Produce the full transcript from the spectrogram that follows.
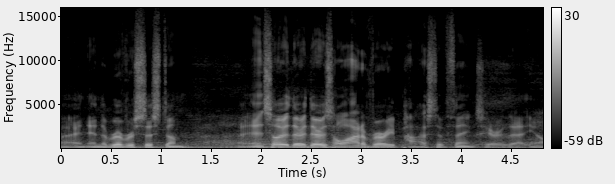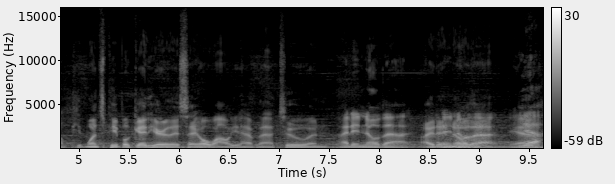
uh, and, and the river system. And so there, there's a lot of very positive things here that you know. Pe- once people get here, they say, "Oh wow, you have that too." And I didn't know that. I didn't know that. Yeah. Yeah.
